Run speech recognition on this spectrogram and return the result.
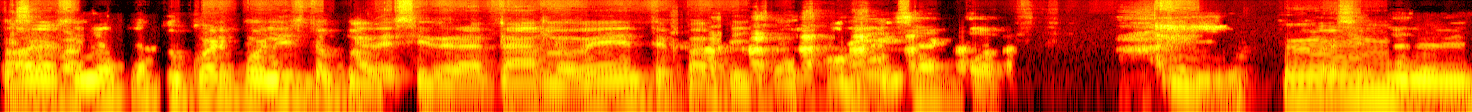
Ahora sí ya está tu cuerpo listo para deshidratarlo, vente, papito. Exacto el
